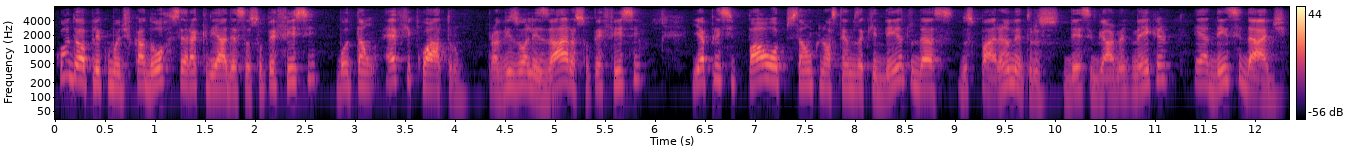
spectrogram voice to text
Quando eu aplico o modificador, será criada essa superfície, botão F4 para visualizar a superfície, e a principal opção que nós temos aqui dentro das, dos parâmetros desse Garment Maker é a densidade.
